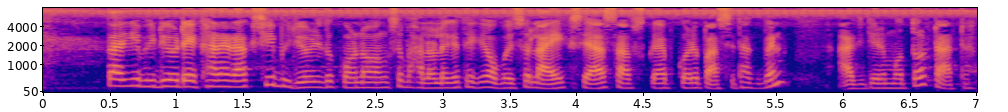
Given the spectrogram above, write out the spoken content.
তো আজকে ভিডিওটা এখানে রাখছি। ভিডিও যদি কোনো অংশে ভালো লেগে থাকে, অবশ্যই লাইক শেয়ার সাবস্ক্রাইব করে পাশে থাকবেন। আজকের মতো, টাটা।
